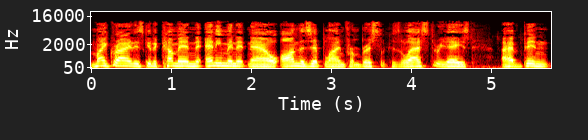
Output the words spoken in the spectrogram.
Mike Ryan is going to come in any minute now on the zip line from Bristol because the last three days I have been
